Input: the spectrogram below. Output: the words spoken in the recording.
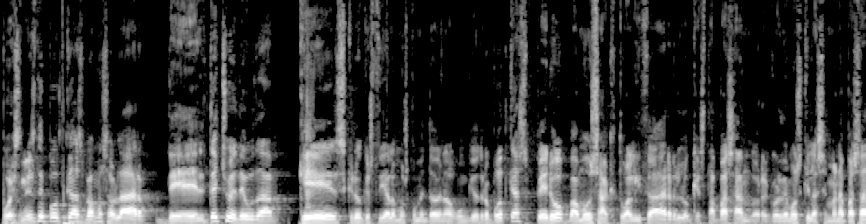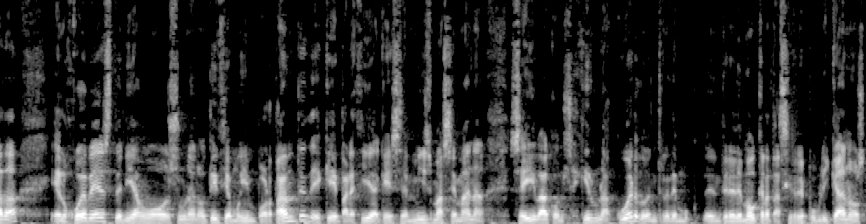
Pues en este podcast vamos a hablar del techo de deuda, que es, creo que esto ya lo hemos comentado en algún que otro podcast, pero vamos a actualizar lo que está pasando. Recordemos que la semana pasada, el jueves, teníamos una noticia muy importante de que parecía que esa misma semana se iba a conseguir un acuerdo entre, entre demócratas y republicanos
